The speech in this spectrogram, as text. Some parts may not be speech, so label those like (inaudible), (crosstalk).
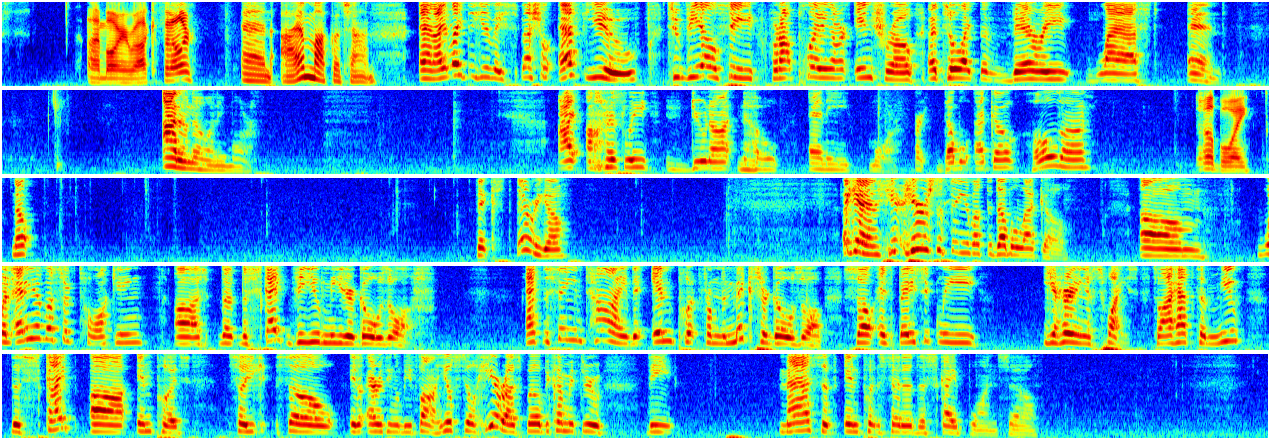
I'm Ari Rockefeller. And I'm Mako-chan. and I'd like to give a special FU to VLC for not playing our intro until like the very last end. I don't know anymore. I honestly do not know anymore. All right, double echo. Hold on. Oh boy. No. Fixed. There we go. Again, here, here's the thing about the double echo. Um, when any of us are talking, uh, the, the Skype VU meter goes off. At the same time, the input from the mixer goes off. So it's basically you're hearing us twice. So I have to mute the Skype uh, inputs so you so everything will be fine. You'll still hear us, but it'll be coming through the massive input instead of the Skype one. So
